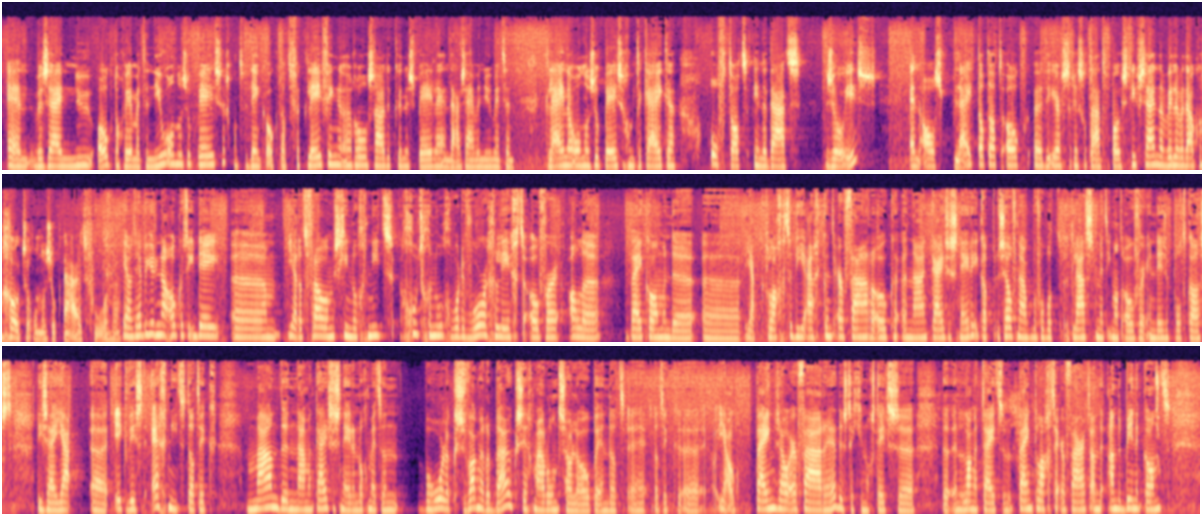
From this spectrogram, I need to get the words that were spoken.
En we zijn nu ook nog weer met een nieuw onderzoek bezig. Want we denken ook dat verklevingen een rol zouden kunnen spelen. En daar zijn we nu met een kleiner onderzoek bezig om te kijken of dat inderdaad zo is. En als blijkt dat dat ook uh, de eerste resultaten positief zijn, dan willen we daar ook een groter onderzoek naar uitvoeren. Ja, want hebben jullie nou ook het idee uh, ja, dat vrouwen misschien nog niet goed genoeg worden voorgelicht over alle bijkomende uh, ja, klachten die je eigenlijk kunt ervaren ook uh, na een keizersnede? Ik had zelf namelijk bijvoorbeeld het laatst met iemand over in deze podcast die zei ja. Uh, ik wist echt niet dat ik maanden na mijn keizersnede nog met een behoorlijk zwangere buik zeg maar rond zou lopen en dat, uh, dat ik uh, ja ook pijn zou ervaren, hè? dus dat je nog steeds uh, de, een lange tijd pijnklachten ervaart aan de aan de binnenkant.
